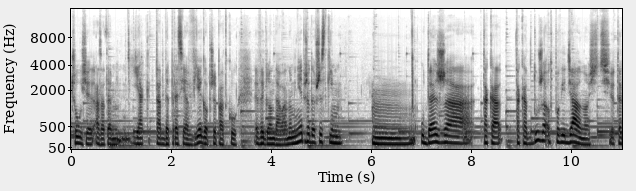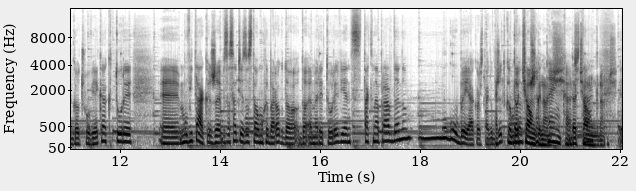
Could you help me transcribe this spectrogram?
czuł się, a zatem jak ta depresja w jego przypadku wyglądała. No mnie przede wszystkim um, uderza taka, taka duża odpowiedzialność tego człowieka, który e, mówi tak, że w zasadzie został mu chyba rok do, do emerytury, więc tak naprawdę no, mógłby jakoś tak brzydko tak mówiąc dociągnąć, dociągnąć. Tak?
